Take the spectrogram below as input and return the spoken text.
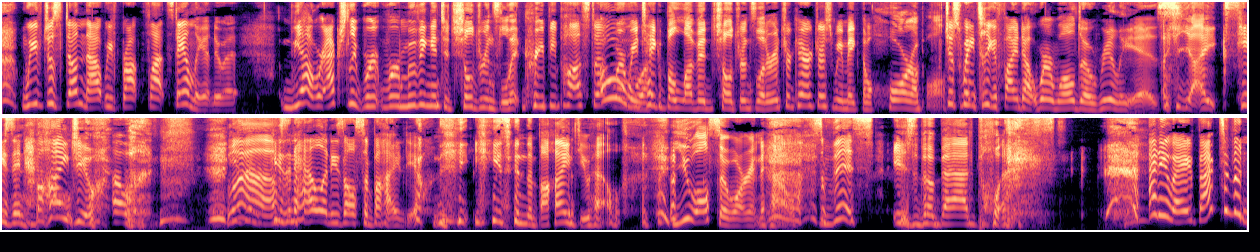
we've just done that. We've brought Flat Stanley into it. Yeah, we're actually we're we're moving into children's lit creepypasta where we Oh. take beloved children's literature characters, we make them horrible. Just wait till you find out where Waldo really is. Yikes. He's in hell. behind you. Oh, Wow. he's in hell and he's also behind you. He's in the behind you hell. You also are in hell. This is the bad place. Anyway, back to the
